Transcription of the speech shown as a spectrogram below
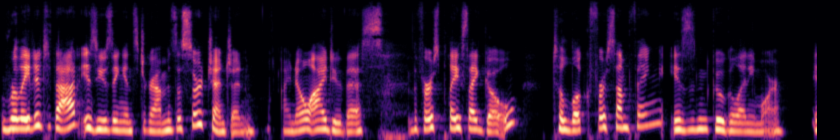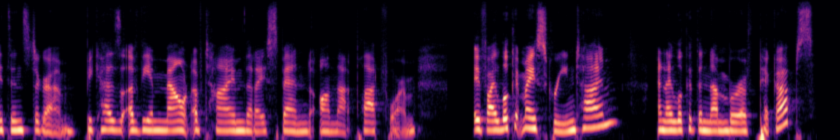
Related to that is using Instagram as a search engine. I know I do this. The first place I go to look for something isn't Google anymore. it's Instagram because of the amount of time that I spend on that platform. If I look at my screen time and I look at the number of pickups,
